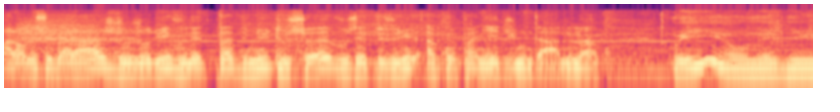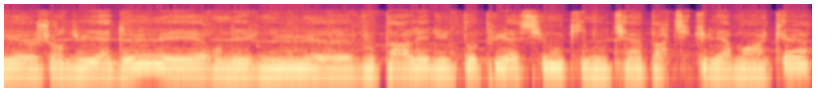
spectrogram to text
Alors, Monsieur Balage, aujourd'hui, vous n'êtes pas venu tout seul, vous êtes venu accompagné d'une dame. Oui, on est venu aujourd'hui à deux et on est venu euh, vous parler d'une population qui nous tient particulièrement à cœur.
